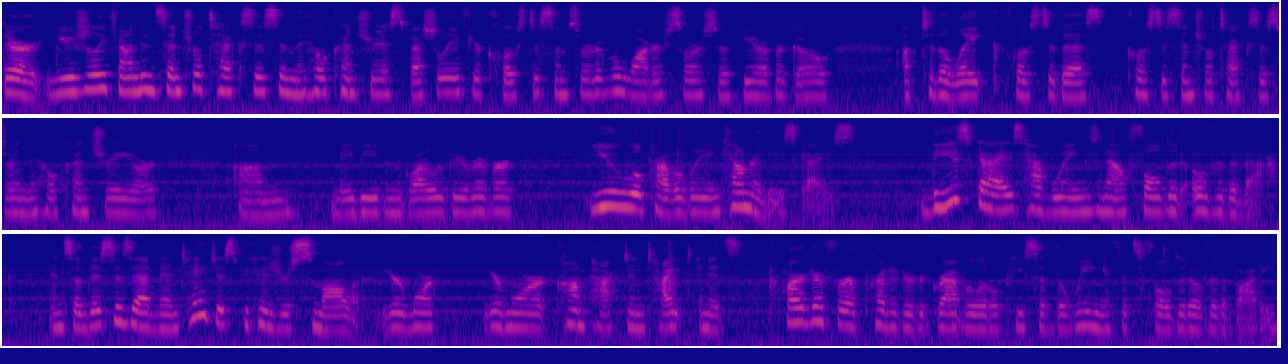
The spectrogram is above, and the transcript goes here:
They're usually found in central Texas in the hill country, especially if you're close to some sort of a water source. So if you ever go up to the lake close to the close to central Texas or in the hill country or um, maybe even the Guadalupe River, you will probably encounter these guys. These guys have wings now folded over the back. And so this is advantageous because you're smaller. You're more you're more compact and tight and it's harder for a predator to grab a little piece of the wing if it's folded over the body.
